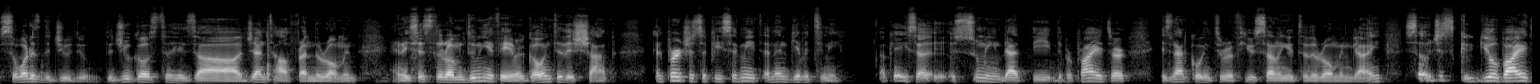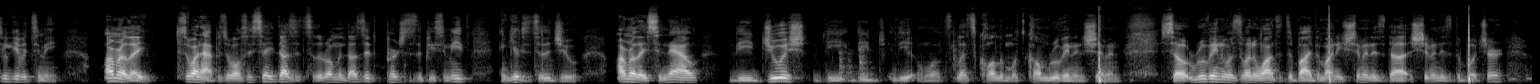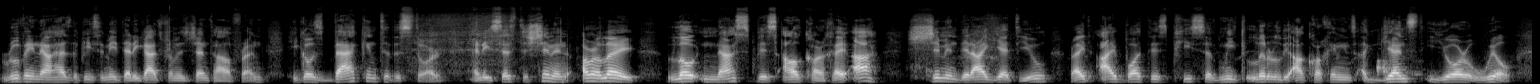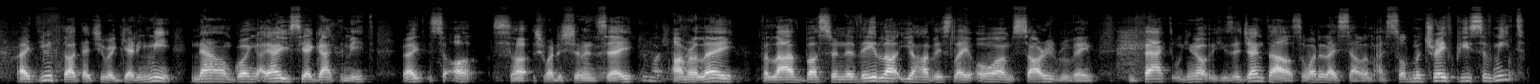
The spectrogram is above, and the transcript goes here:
so what does the Jew do? The Jew goes to his uh, Gentile friend, the Roman, and he says to the Roman, "Do me a favor, go into this shop and purchase a piece of meat, and then give it to me." Okay, so assuming that the, the proprietor is not going to refuse selling it to the Roman guy, so just you'll buy it, you'll give it to me. Amarle. So what happens? Well, they say he does it. So the Roman does it, purchases the piece of meat, and gives it to the Jew. Amarle. So now the Jewish, the the the well, let's call them let's call them Ruvain and Shimon. So Ruvain was the one who wanted to buy the money. Shimon is the Shimon is the butcher. Ruvain now has the piece of meat that he got from his Gentile friend. He goes back into the store and he says to Shimon, "Amarle lo naspis al karche ah." Shimon, did I get you? Right? I bought this piece of meat, literally al karche means against your will. Right? You thought that you were getting me. Now I'm going, now you see I got the meat. Right? So, uh, so what does Shimon say? Amarle, Velav Basar Nevela Yahavislay. Oh, I'm sorry, Ruvain. In fact, you know, he's a Gentile, so what did I sell him? I sold him a treif piece of meat.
